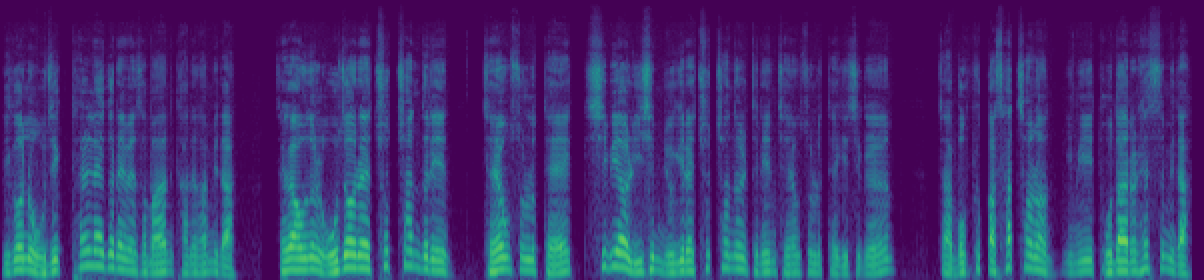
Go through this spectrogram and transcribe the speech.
이거는 오직 텔레그램에서만 가능합니다. 제가 오늘 오전에 추천드린 제형솔루텍 12월 26일에 추천을 드린 제형솔루텍이 지금 자 목표가 4,000원 이미 도달을 했습니다.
